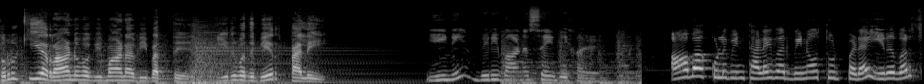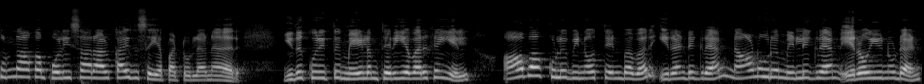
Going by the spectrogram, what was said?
துருக்கிய ராணுவ விமான விபத்து இருபது பேர் பலி. இனி விரிவான செய்திகள். ஆவா குழுவின் தலைவர் வினோத் உட்பட இருவர் சுன்னாகம் போலீசாரால் கைது செய்யப்பட்டுள்ளனர். இது குறித்து மேலும் தெரிய வருகையில் ஆவா குழு வினோத் என்பவர் இரண்டு கிராம் நானூறு மில்லிகிராம் எரோயினுடன்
